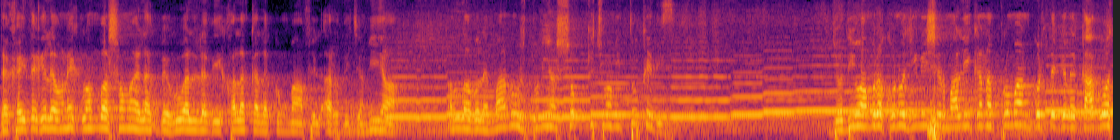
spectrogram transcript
দেখাইতে গেলে অনেক লম্বা সময় লাগবে। আল্লাহ বলে, মানুষ, দুনিয়ার সব কিছু আমি তোকে দিছি। যদিও আমরা কোনো জিনিসের মালিকানা প্রমাণ করতে গেলে কাগজ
